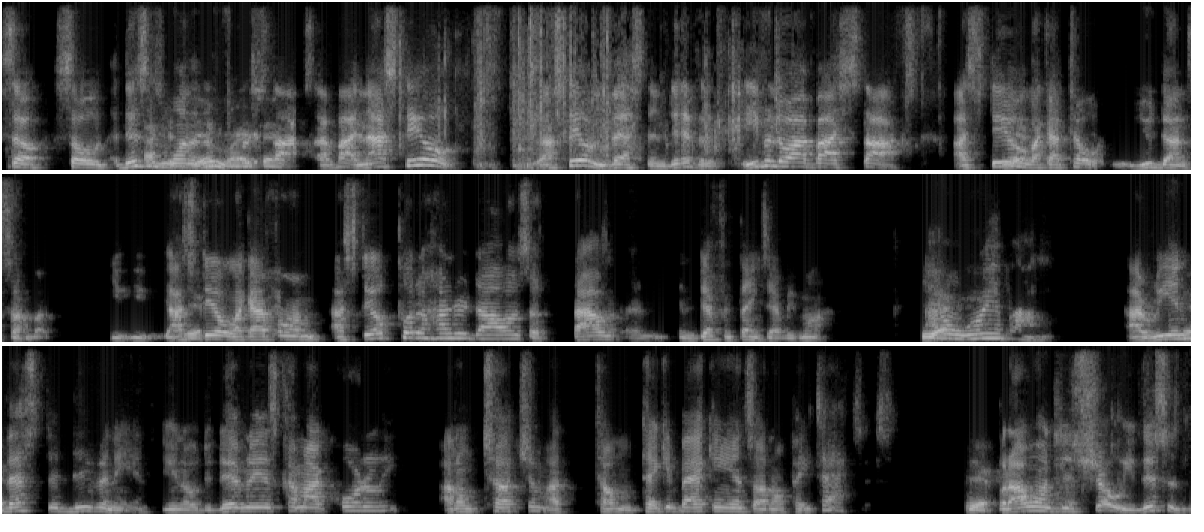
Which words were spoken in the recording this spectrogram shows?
so so this that's is one of the first right stocks I buy. And I still I still invest in dividends. Even though I buy stocks, I still, yeah. like I told you, you done some of it. You, you, I yeah. still like I form. I still put a hundred dollars, a thousand, in, in, different things every month. Yeah. I don't worry about it. I reinvest the dividends. You know, the dividends come out quarterly. I don't touch them. I tell them take it back in, so I don't pay taxes. Yeah. But I want to show you. This is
